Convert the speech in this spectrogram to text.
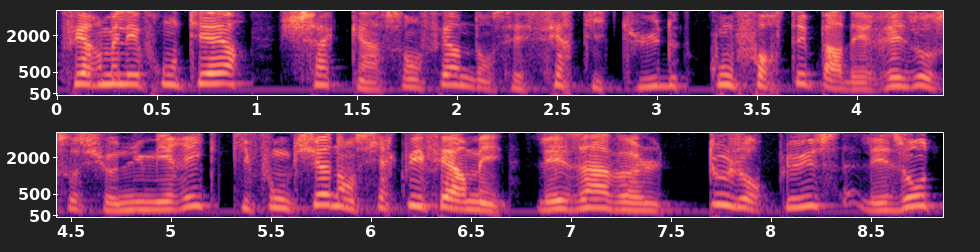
fermer les frontières? Chacun s'enferme dans ses certitudes, confortées par des réseaux sociaux numériques qui fonctionnent en circuit fermé. Les uns veulent toujours plus, les autres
